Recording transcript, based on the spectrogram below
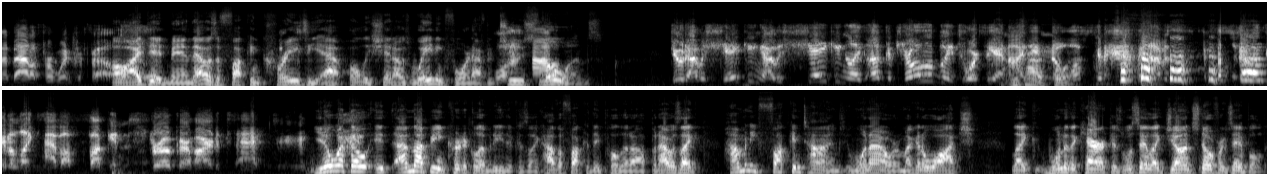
the Battle for Winterfell. Oh, I did, man. That was a fucking crazy app. Holy shit! I was waiting for it after two Wow. slow ones. Dude, I was shaking. I was shaking like uncontrollably towards the end. I didn't know what was gonna happen. I was, like I was gonna like have a fucking stroke or heart attack, dude. You know what though? It, I'm not being critical of it either because like, how the fuck could they pull that off? But I was like, how many fucking times in one hour am I gonna watch like one of the characters? We'll say like Jon Snow, for example,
